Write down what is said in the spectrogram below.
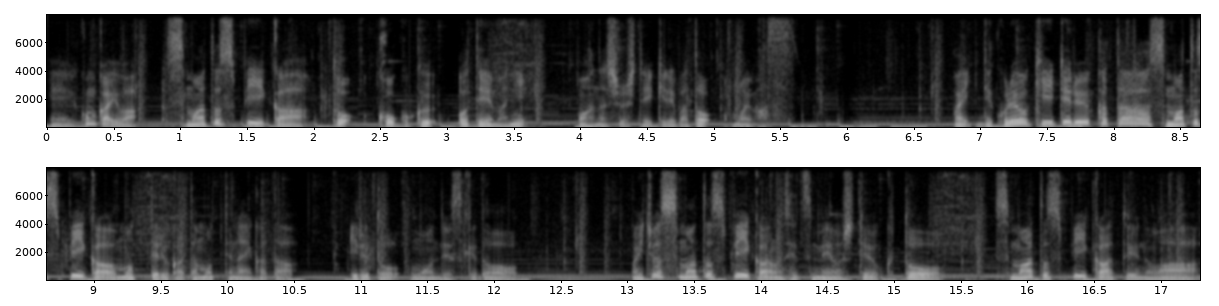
えー今回はスマートスピーカーと広告をテーマにお話をしていければと思います。はい。で、これを聞いてる方、スマートスピーカーを持ってる方、持ってない方、いると思うんですけど、まあ、一応スマートスピーカーの説明をしておくと、スマートスピーカーというのは、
